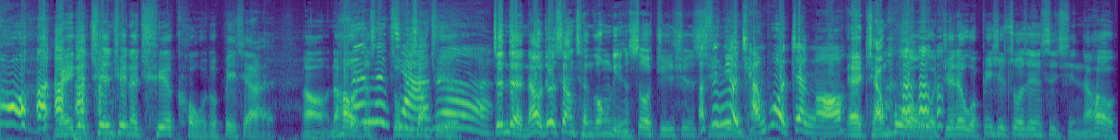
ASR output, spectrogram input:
每一个圈圈的缺口我都背下来啊，然后我就作弊上去了，真的。然后我就上成功岭受军训训你有强迫症哦？哎，强迫，我觉得我必须做这件事情。然后，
